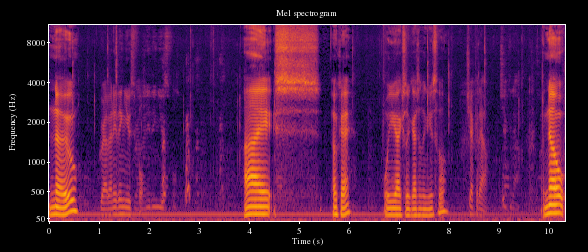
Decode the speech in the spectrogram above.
No. Grab anything useful. I. S- okay. Will you actually grab something useful? Check it out. No.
